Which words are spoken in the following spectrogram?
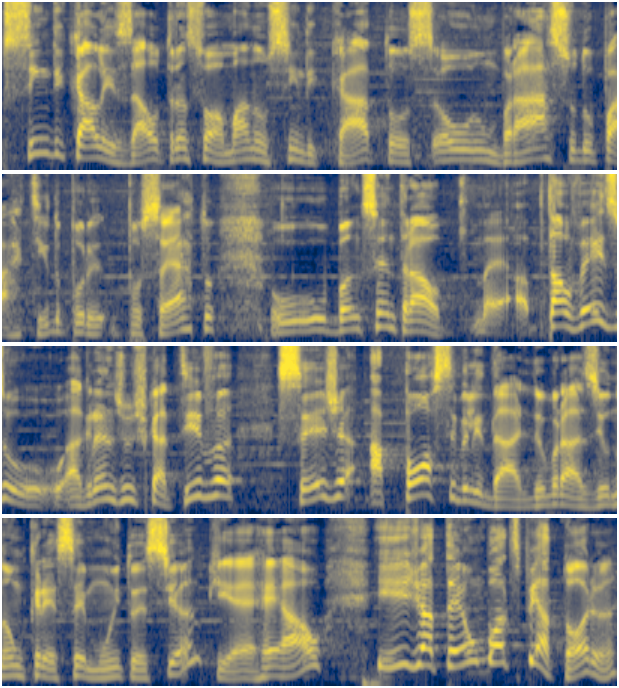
sindicalizar ou transformar num sindicato ou, ou um braço do partido, por, por certo, o, o Banco Central. É, Talvez o, a grande justificativa seja a possibilidade do Brasil não crescer muito esse ano, que é real, e já ter um bote expiatório, né?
